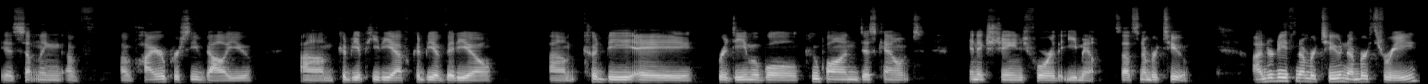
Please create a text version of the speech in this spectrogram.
is something of of higher perceived value. Um, could be a PDF, could be a video, um, could be a redeemable coupon discount in exchange for the email. So that's number two. Underneath number two, number three,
